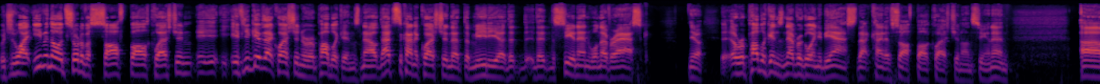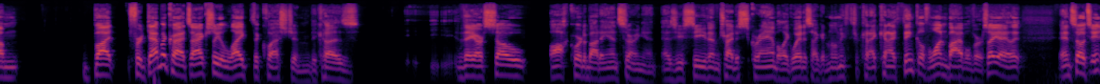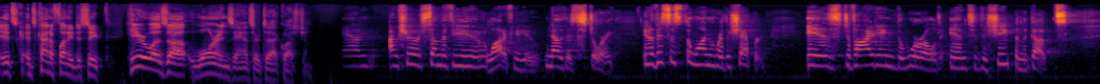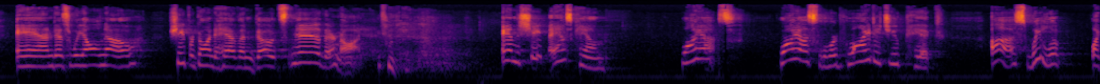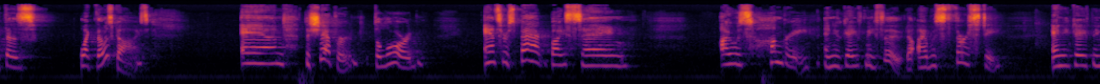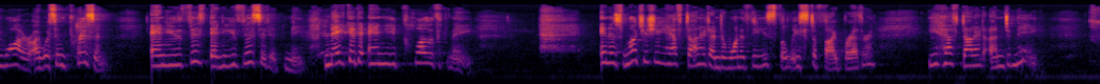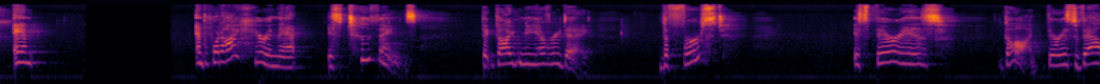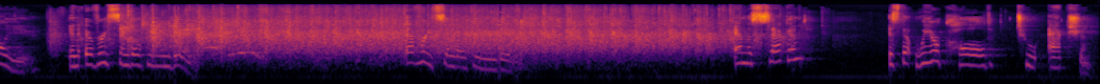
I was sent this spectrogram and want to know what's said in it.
which is why, even though it's sort of a softball question, if you give that question to Republicans, now that's the kind of question that the media, that, that the CNN will never ask. You know, a Republican's never going to be asked that kind of softball question on CNN. Um, but for Democrats, I actually like the question because they are so awkward about answering it. As you see them try to scramble, like, wait a second, let me, can I, can I think of one Bible verse? Oh yeah, and so it's it's it's kind of funny to see. Here was uh, Warren's answer to that question. And I'm sure some of you, a lot of you, know this story. You know, this is the one where the shepherd is dividing the world into the sheep and the goats. And as we all know, sheep are going to heaven, goats, nah, they're not. and the sheep ask him, Why us? Why us, Lord? Why did you pick us? We look like those, like those guys. And the shepherd, the Lord, answers back by saying, I was hungry and you gave me food. I was thirsty and you gave me water. I was in prison and you, vis- and you visited me. Naked and you clothed me. Inasmuch as ye have done it unto one of these, the least of thy brethren, ye have done it unto me. And, and what I hear in that is two things that guide me every day. The first is there is God, there is value in every single human being. Every single human being. And the second is that we are called to action.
